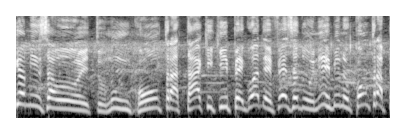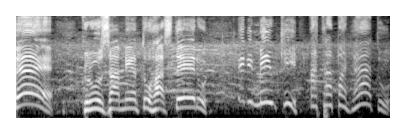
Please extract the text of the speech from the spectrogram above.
Camisa 8. Num contra-ataque que pegou a defesa do Unirbe no contrapé. Cruzamento rasteiro. Ele meio que atrapalhado.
